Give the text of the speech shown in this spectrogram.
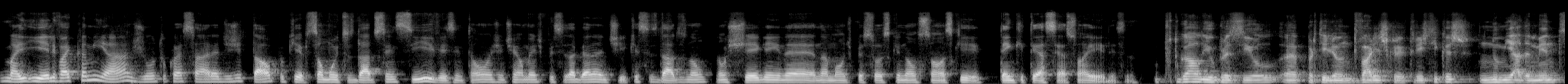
mas, e ele vai caminhar junto com essa área digital, porque são muitos dados sensíveis, então a gente realmente precisa garantir que esses dados não, não cheguem né, na mão de pessoas que não são as que têm que ter acesso a eles. Né? Portugal e o Brasil uh, partilham de várias características, nomeadamente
